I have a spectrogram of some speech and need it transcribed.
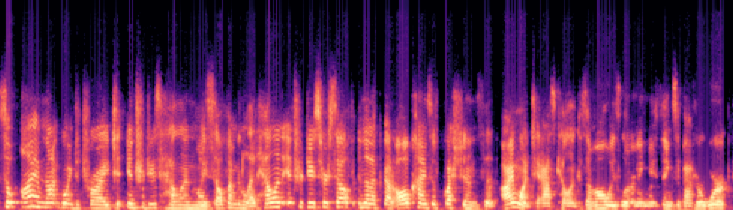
So I am not going to try to introduce Helen myself. I'm going to let Helen introduce herself. And then I've got all kinds of questions that I want to ask Helen because I'm always learning new things about her work.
